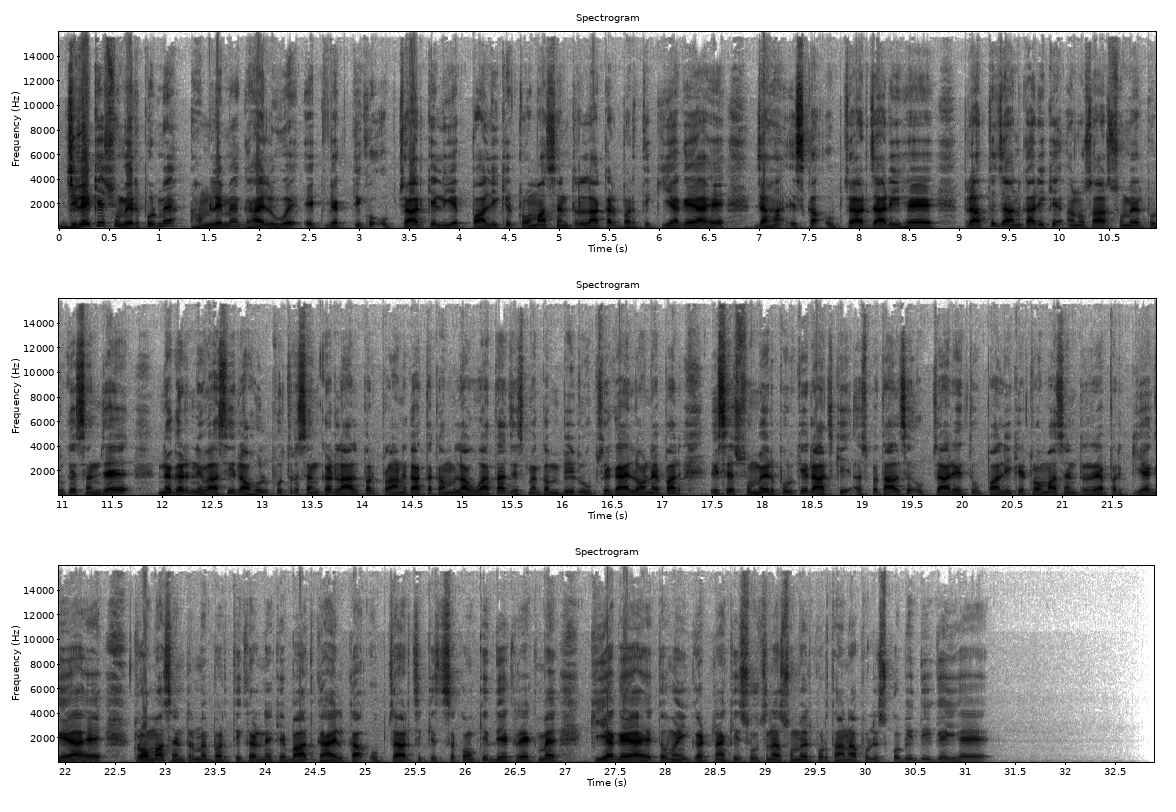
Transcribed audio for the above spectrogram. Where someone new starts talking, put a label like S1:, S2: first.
S1: ज़िले के सुमेरपुर में हमले में घायल हुए एक व्यक्ति को उपचार के लिए पाली के ट्रॉमा सेंटर लाकर भर्ती किया गया है, जहाँ इसका उपचार जारी है। प्राप्त जानकारी के अनुसार सुमेरपुर के संजय नगर निवासी राहुल पुत्र शंकर लाल पर प्राणघातक हमला हुआ था, जिसमें गंभीर रूप से घायल होने पर इसे सुमेरपुर के राजकीय अस्पताल से उपचार हेतु पाली के ट्रॉमा सेंटर रेफर किया गया है। ट्रॉमा सेंटर में भर्ती करने के बाद घायल का उपचार चिकित्सकों की देखरेख में किया गया है तो वहीं घटना की सूचना सुमेरपुर थाना पुलिस को भी दी गई है।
